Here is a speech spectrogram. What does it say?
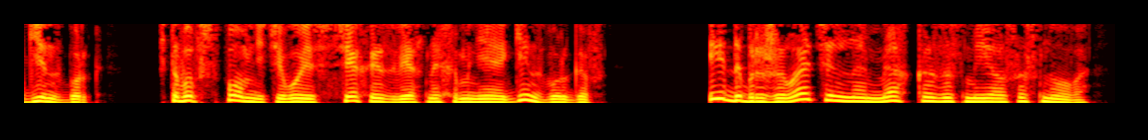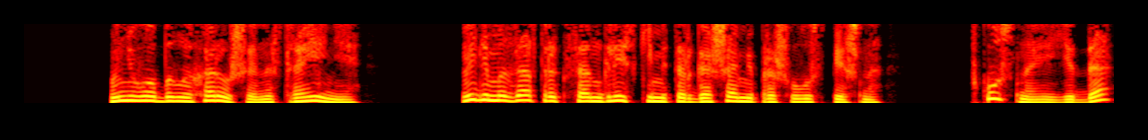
Гинзбург, чтобы вспомнить его из всех известных мне Гинзбургов. И доброжелательно, мягко засмеялся снова. У него было хорошее настроение. Видимо, завтрак с английскими торгашами прошел успешно. Вкусная еда,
